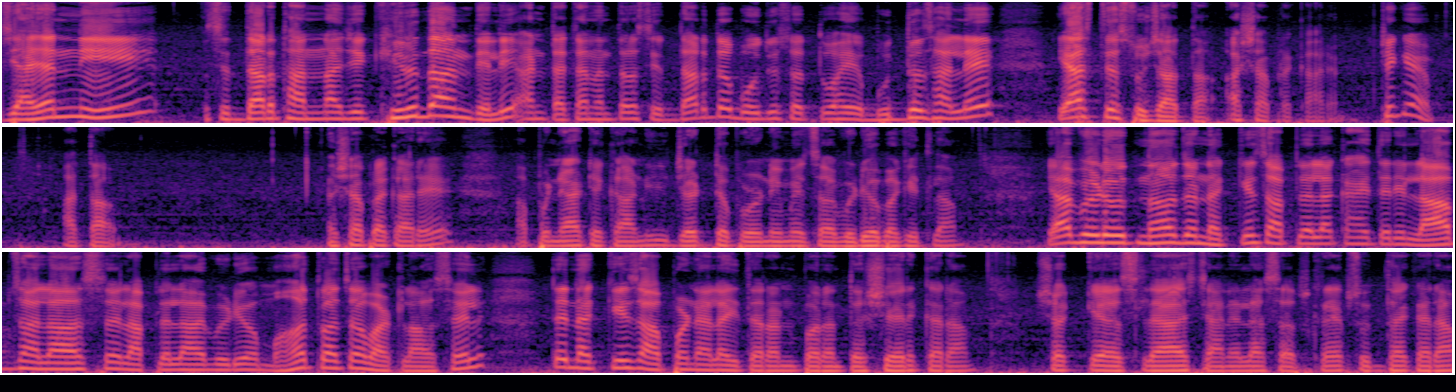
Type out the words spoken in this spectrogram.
ज्यांनी सिद्धार्थांना जे खीरदान दिली आणि त्याच्यानंतर सिद्धार्थ बोधिसत्व हे बुद्ध झाले याच ते सुजाता अशा प्रकारे. ठीक आहे? आता अशा प्रकारे आपण या ठिकाणी जट्ट पौर्णिमेचा व्हिडिओ बघितला. या व्हिडिओतनं जर नक्कीच आपल्याला काहीतरी लाभ झाला असेल आपल्याला हा व्हिडिओ महत्त्वाचा वाटला असेल तर नक्कीच आपण याला इतरांपर्यंत शेअर करा. शक्य असल्यास चॅनलला सबस्क्राईबसुद्धा करा.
